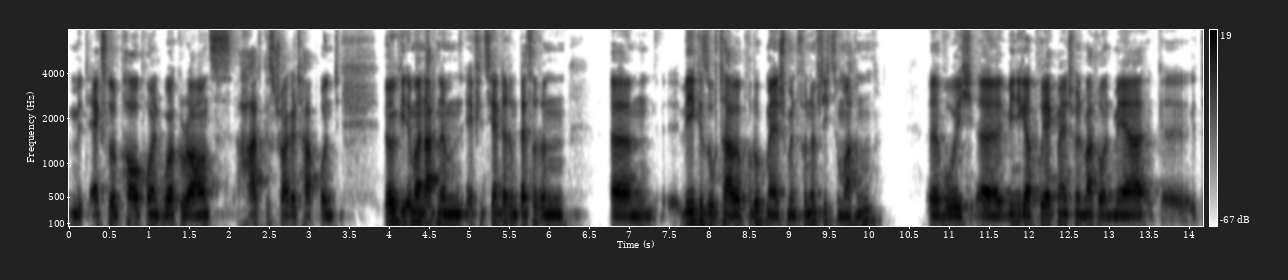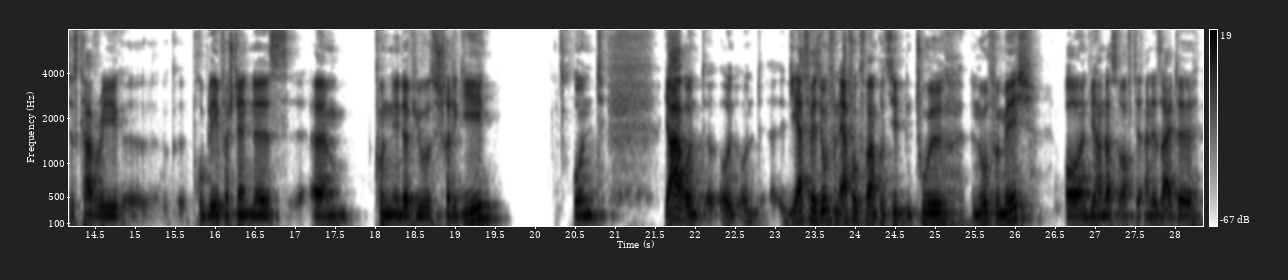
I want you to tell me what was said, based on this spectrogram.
mit Excel und PowerPoint Workarounds hart gestruggelt habe und irgendwie immer nach einem effizienteren, besseren ähm, Weg gesucht habe, Produktmanagement vernünftig zu machen, äh, wo ich äh, weniger Projektmanagement mache und mehr äh, Discovery, äh, Problemverständnis, ähm, Kundeninterviews, Strategie. Und ja, und, und, und die erste Version von Airfox war im Prinzip ein Tool nur für mich. Und wir haben das so auf der, an der Seite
